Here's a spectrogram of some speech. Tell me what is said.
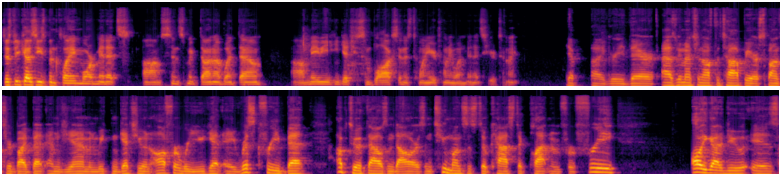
just because he's been playing more minutes um, since McDonagh went down. Um, maybe he can get you some blocks in his 20 or 21 minutes here tonight. Yep, I agree there. As we mentioned off the top, we are sponsored by BetMGM, and we can get you an offer where you get a risk free bet up to $1,000 and two months of Stokastic Platinum for free. All you got to do is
